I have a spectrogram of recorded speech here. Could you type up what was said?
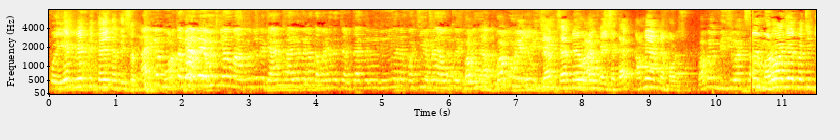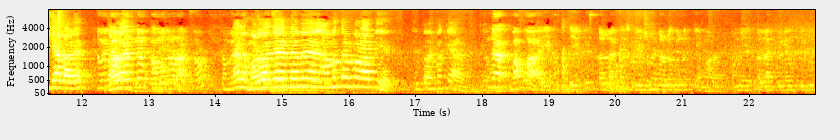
કોઈ એક વ્યક્તિ કહી નથી શકતો. એટલે મૂળ તમે હવે એવું જ કહેવા માંગો છો કે જાન સાહેબ પહેલા તમારી સાથે ચર્ચા કરવી જોઈએ અને પછી એમણે આવું કંઈક બાપુ. એક જાન સાહેબ એવું કહી શકાય. અમે એમને મળશું. બાપુ એક બીજી વાત અમે મળવા જાય પછી ખ્યાલ આવે. તમે મળવા જામનગરને આમંત્રણ આપશો? ના, મળવા જાય એટલે અમે આમંત્રણ પણ આપીએ. તો એમાં ક્યાં આવે? ના, બાપુ એક એક કલાકની સ્ટેટમેન્ટ અલગ અલગ કેમ આવે? અમે એક કલાક પહેલા એવું કીધું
